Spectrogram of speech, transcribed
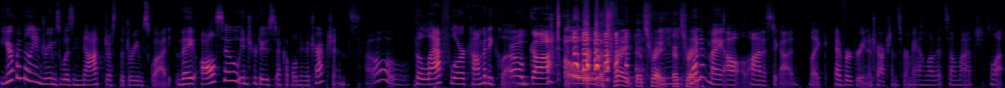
Year of a Million Dreams was not just the Dream Squad. They also introduced a couple new attractions. Oh. The Laugh Floor Comedy Club. Oh God. Oh, that's right, that's right, that's right. One of my, uh, honest to God, like evergreen attractions for me. I love it so much. A lot.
